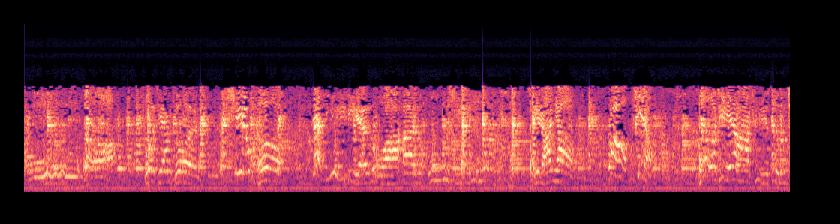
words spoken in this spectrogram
高处话，说将军休得任意的乱胡行。既然要报效国家须尊将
